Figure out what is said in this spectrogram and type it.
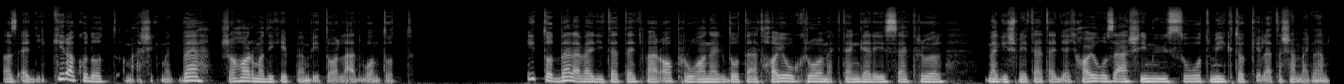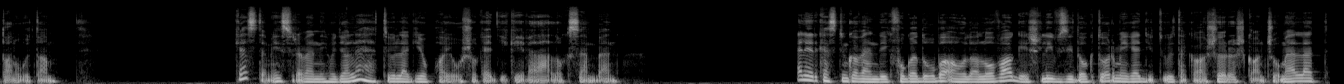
Az egyik kirakodott, a másik meg be, és a harmadik éppen vitorlát bontott. Itt-ott belevegyített egy pár apró anekdotát hajókról, meg tengerészekről, megismételt egy-egy hajózási műszót, míg tökéletesen meg nem tanultam. Kezdtem észrevenni, hogy a lehető legjobb hajósok egyikével állok szemben. Elérkeztünk a vendégfogadóba, ahol a lovag és Livzi doktor még együtt ültek a sörös kancsó mellett,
